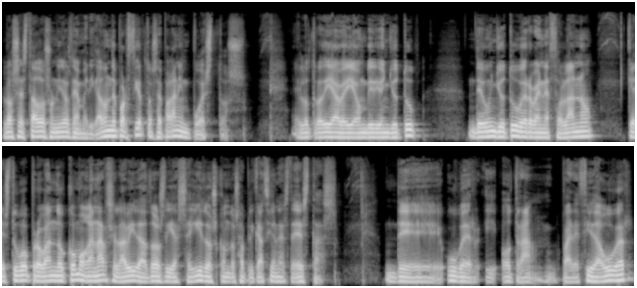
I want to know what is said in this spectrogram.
los Estados Unidos de América, donde por cierto se pagan impuestos. El otro día veía un vídeo en YouTube de un youtuber venezolano que estuvo probando cómo ganarse la vida dos días seguidos con dos aplicaciones de estas, de Uber y otra parecida a Uber,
